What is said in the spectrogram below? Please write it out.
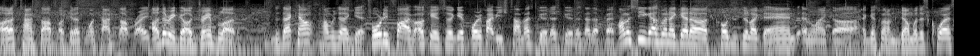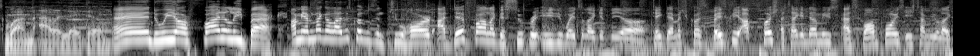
Oh, that's time stop. Okay, that's one time stop, right? Oh, there we go. Drain blood. Does that count? How much did I get? 45. Okay, so I get 45 each time. That's good. That's good. That's not that bad. I'm gonna see you guys when I get uh closer to like the end and like uh I guess when I'm done with this quest. One hour later. And we are finally back. I mean, I'm not gonna lie, this quest wasn't too hard. I did find like a super easy way to like get the uh take damage quest. Basically, I push attacking dummies at spawn points. Each time you like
